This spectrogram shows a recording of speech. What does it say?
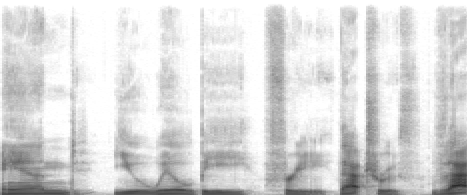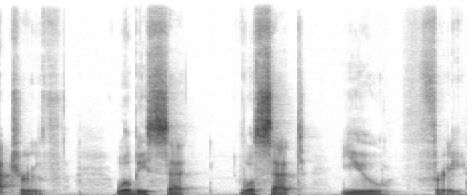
And you will be free. That truth, that truth will be set will set you free.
